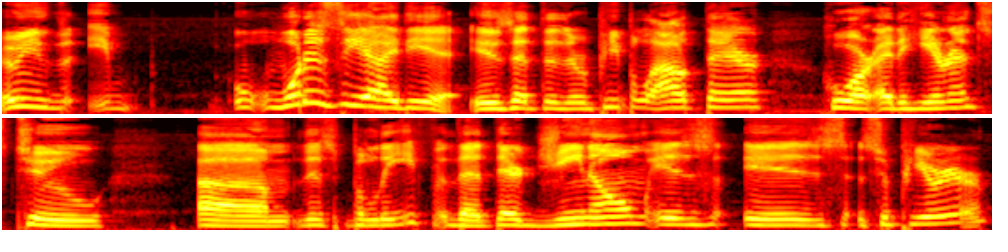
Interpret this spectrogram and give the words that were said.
I mean, what is the idea? Is that there are people out there who are adherents to um, this belief that their genome is is superior,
